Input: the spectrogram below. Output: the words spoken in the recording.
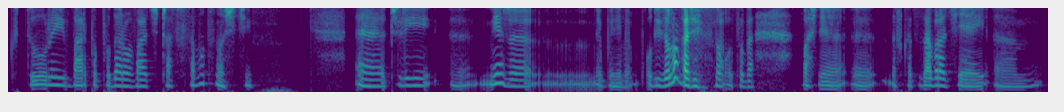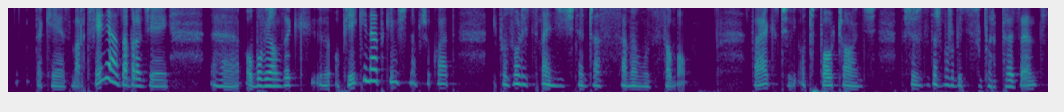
której warto podarować czas w samotności. E, czyli nie, że jakby nie wiem, odizolować tą osobę, właśnie na przykład zabrać jej takie zmartwienia, zabrać jej e, obowiązek opieki nad kimś na przykład i pozwolić spędzić ten czas samemu ze sobą tak? Czyli odpocząć. Myślę, że to też może być super prezent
